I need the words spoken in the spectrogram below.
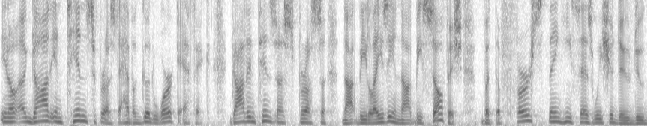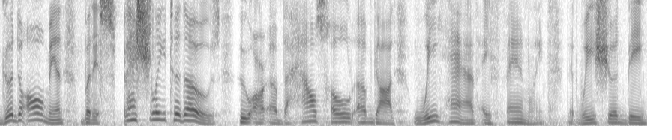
you know, uh, God intends for us to have a good work ethic. God intends us for us to not be lazy and not be selfish. But the first thing He says we should do, do good to all men, but especially to those who are of the household of God. We have a family that we should be,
